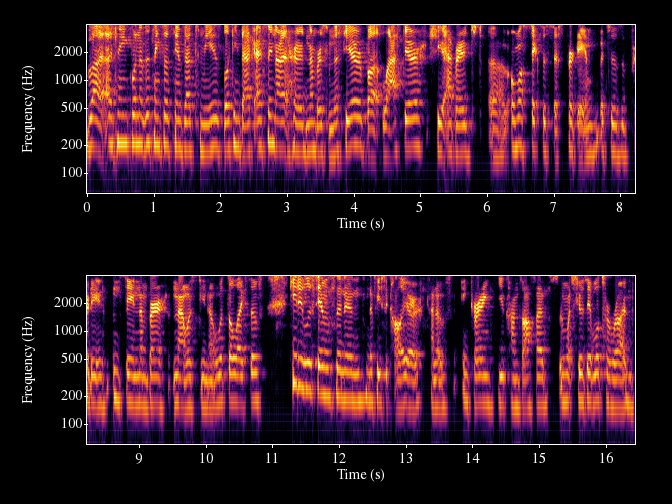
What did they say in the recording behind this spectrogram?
But I think one of the things that stands out to me is looking back, actually not at her numbers from this year, but last year she averaged uh, almost six assists per game, which is a pretty insane number. And that was, you know, with the likes of Katie Lou Samuelson and Napheesa Collier kind of anchoring UConn's offense and what she was able to run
